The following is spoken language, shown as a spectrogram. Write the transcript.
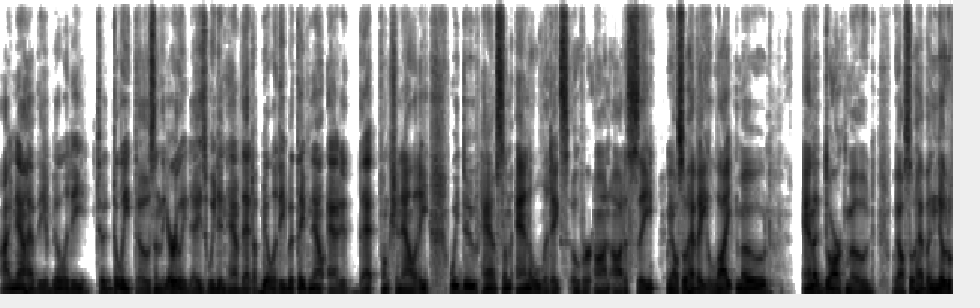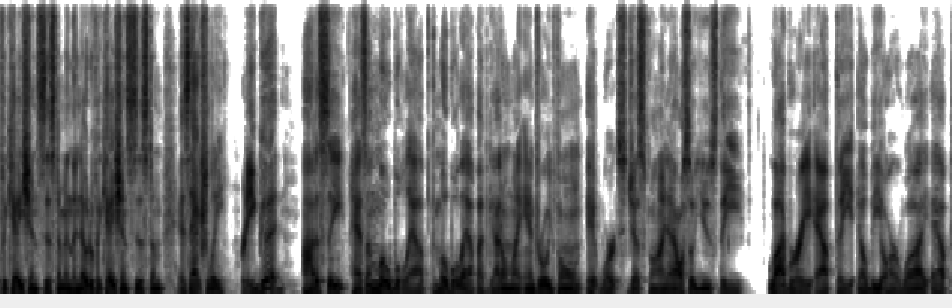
I now have the ability to delete those. In the early days, we didn't have that ability, but they've now added that functionality. We do have some analytics over on Odysee. We also have a light mode, and a dark mode. We also have a notification system, and the notification system is actually pretty good. Odysee has a mobile app. The mobile app I've got on my Android phone, it works just fine. I also use the LBRY app, the LBRY app.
